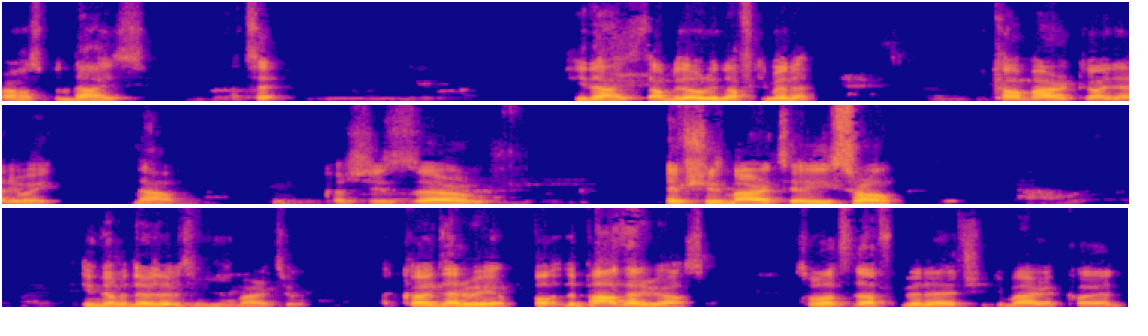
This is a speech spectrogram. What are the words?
her husband dies. That's it. He dies. That'll be the only enough Kamina. Can't marry Cohen anyway now because she's um, if she's married to Israel. You know, no difference if she's married to a Kohen anyway, but the Baal anyway also. So what's the Afghanistan if she can marry a Kohen?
